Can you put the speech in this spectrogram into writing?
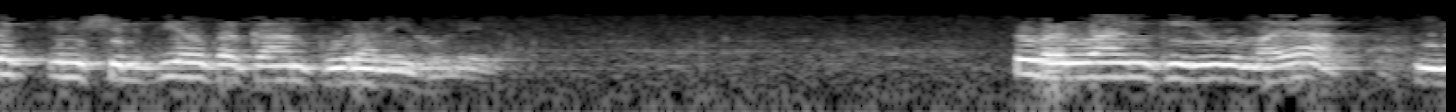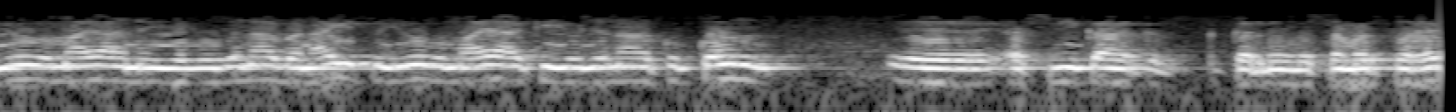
तक इन शिल्पियों का काम पूरा नहीं हो लेगा तो भगवान की योग माया योग माया ने योजना बनाई तो योग माया की योजना को कौन अस्वीकार करने में समर्थ है?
